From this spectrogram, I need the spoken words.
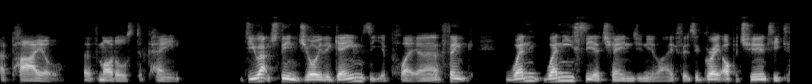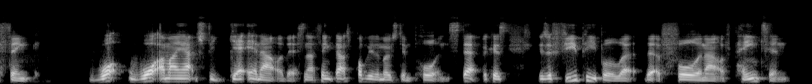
a pile of models to paint? Do you actually enjoy the games that you play? And I think when when you see a change in your life, it's a great opportunity to think, what what am I actually getting out of this? And I think that's probably the most important step because there's a few people that, that have fallen out of painting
